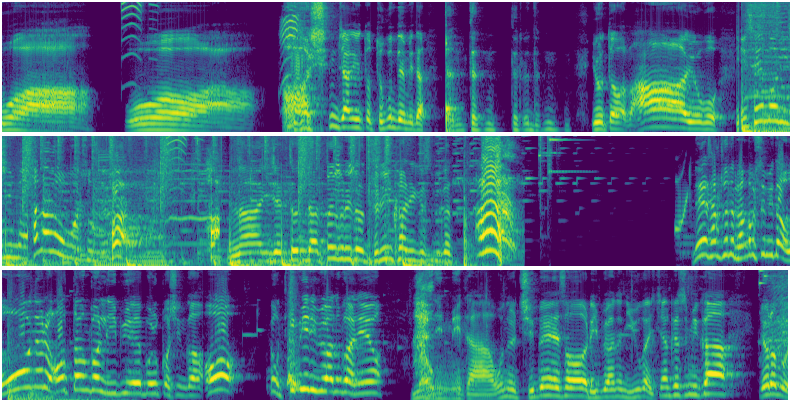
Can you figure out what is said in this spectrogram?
우와. 우와. 아, 심장이 또 두근댑니다. 딴딴 뜨르든. 요거 또, 아, 요거. 미세먼지만 하나만 못 맞췄네. 하! 하! 나 이제 뜬다. 그래도 드링크 아니겠습니까? 아! 네, 상추는 반갑습니다. 오늘 어떤 걸 리뷰해 볼 것인가? 어? 형, TV 리뷰하는 거 아니에요? 아닙니다. 오늘 집에서 리뷰하는 이유가 있지 않겠습니까? 여러분,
